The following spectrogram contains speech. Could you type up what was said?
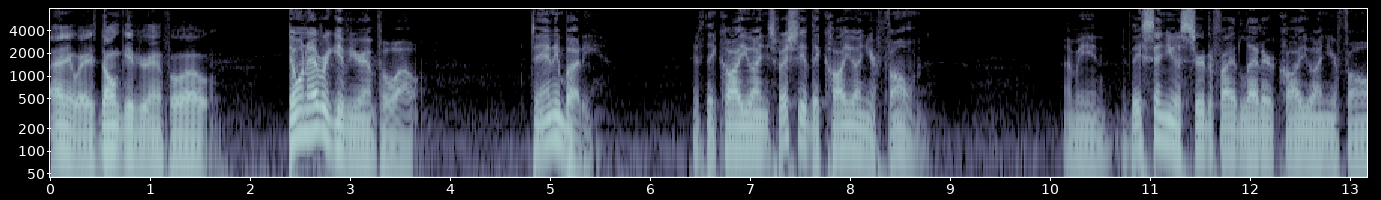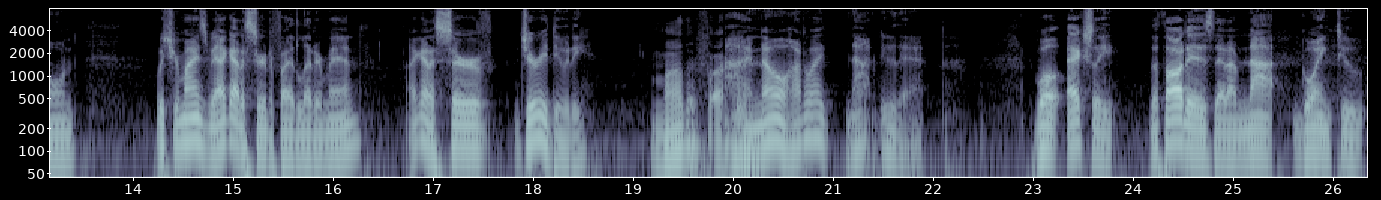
Anyways, don't give your info out. don't ever give your info out to anybody. If they call you on, especially if they call you on your phone. I mean, if they send you a certified letter, call you on your phone, which reminds me, I got a certified letter, man. I got to serve jury duty. Motherfucker. I know. How do I not do that? Well, actually, the thought is that I'm not going to,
